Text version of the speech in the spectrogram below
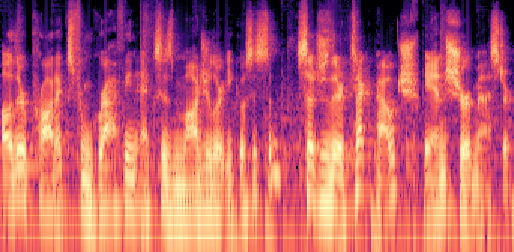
other products from Graphene X's modular ecosystem, such as their tech pouch and Shirtmaster.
